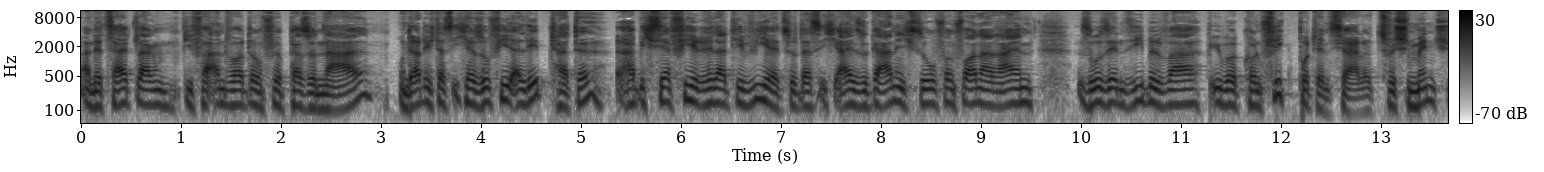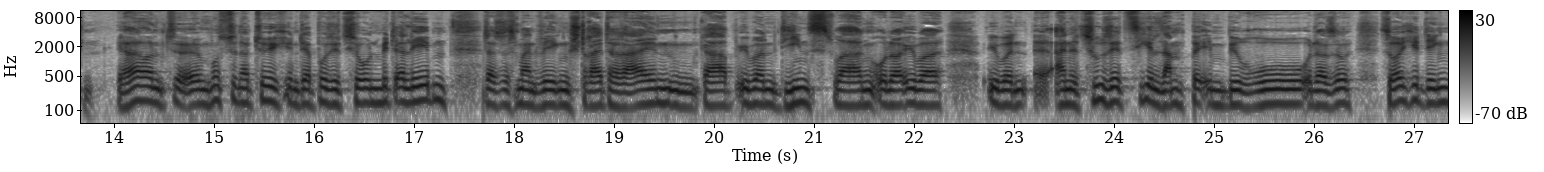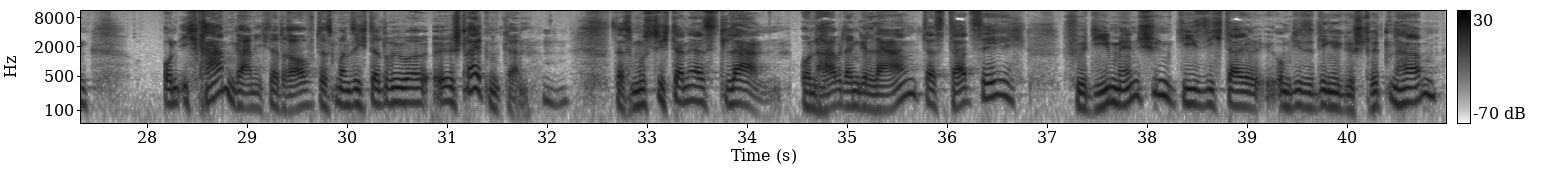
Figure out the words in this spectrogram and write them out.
eine Zeit lang die Verantwortung für Personal und dadurch, dass ich ja so viel erlebt hatte, habe ich sehr viel relativiert, so dass ich also gar nicht so von vornherein so sensibel war über Konfliktpotenziale zwischen Menschen. Ja, und äh, musste natürlich in der Position miterleben, dass es meinetwegen Streitereien gab über einen Dienstwagen oder über, über äh, eine zusätzliche Lampe im Büro oder so, solche Dinge. Und ich kam gar nicht darauf, dass man sich darüber äh, streiten kann. Mhm. Das musste ich dann erst lernen. Und habe dann gelernt, dass tatsächlich für die Menschen, die sich da um diese Dinge gestritten haben,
